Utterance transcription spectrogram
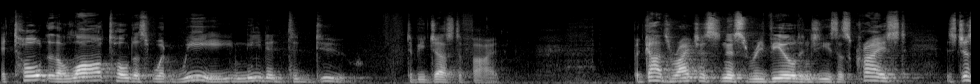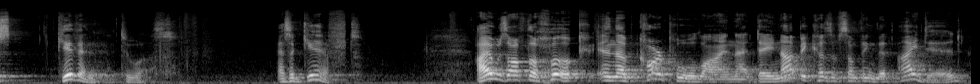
It told the law told us what we needed to do to be justified. But God's righteousness revealed in Jesus Christ is just given to us as a gift. I was off the hook in the carpool line that day, not because of something that I did,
